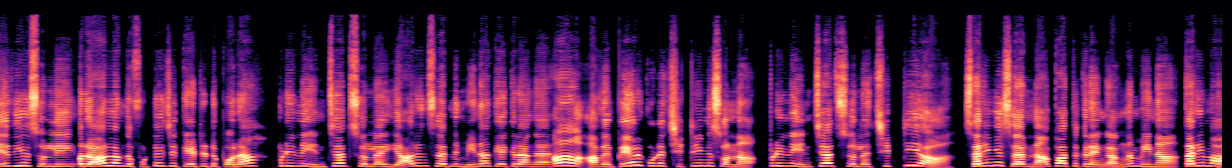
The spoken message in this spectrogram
தேதிய சொல்லி ஒரு ஆள் அந்த ஃபுட்டேஜ கேட்டுட்டு போறா? அப்படின்னு இன்சார்ஜ் சொல்ல யாருங்க சார்னு மீனா கேக்குறாங்க. ஆ அவன் பேரு கூட சிட்டின்னு சொன்னான் அப்படின்னு இன்சார்ஜ் சொல்ல சிட்டியா? சரிங்க சார் நான் பாத்துக்கிறேங்க மீனா. சரிம்மா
